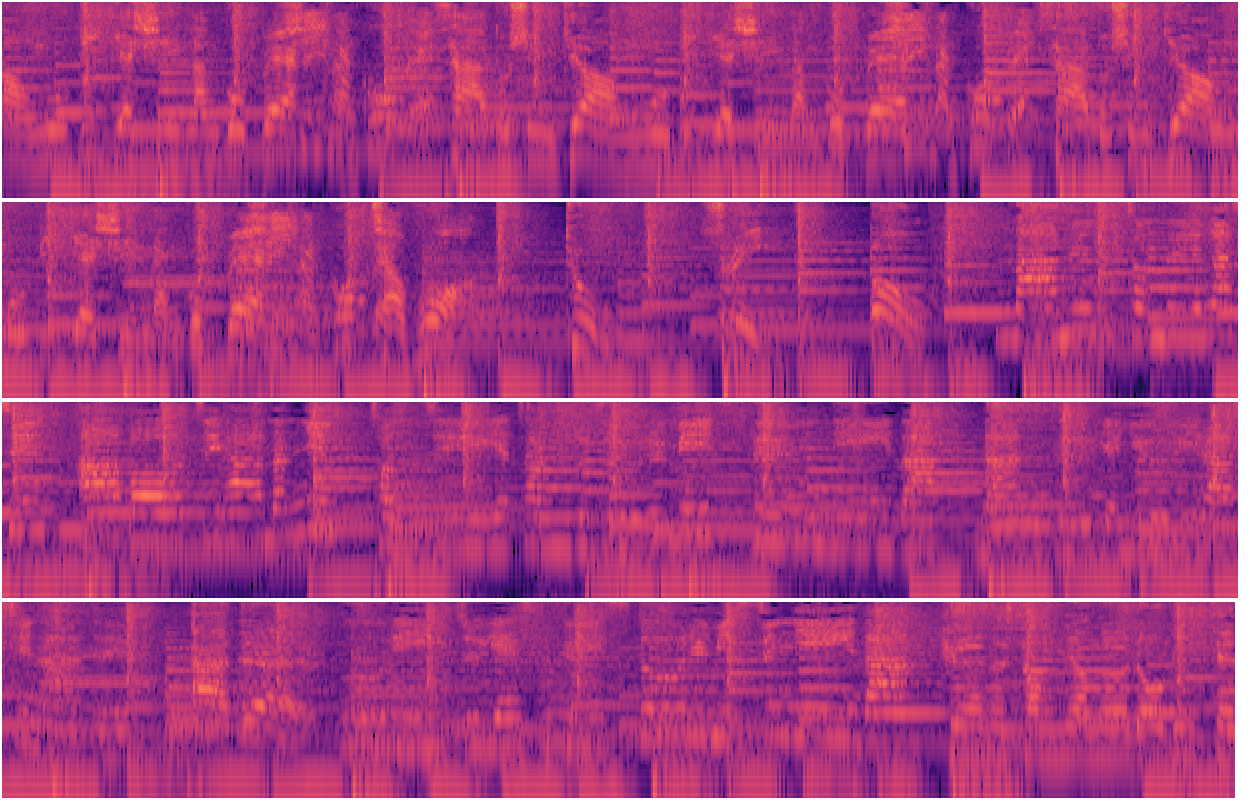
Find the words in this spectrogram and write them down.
사도신경 우리의 신앙 고백. 신앙 고백. 사도신경 우리의 신앙 고백. 신앙 고백. 사도신경 우리의 신앙 고백. 신앙 고백. 자 원, 투, 쓰리, 포. 나는 전능하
